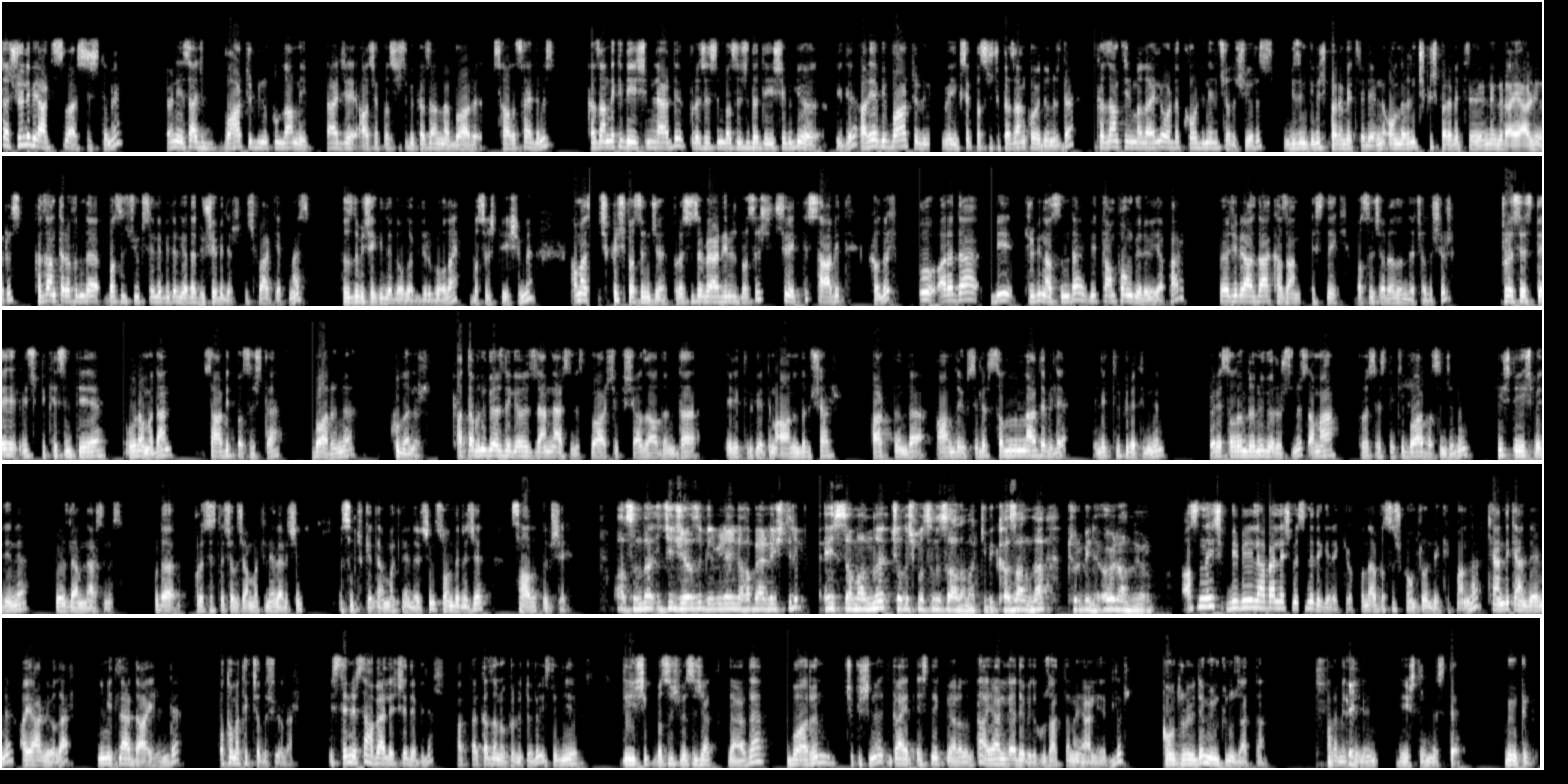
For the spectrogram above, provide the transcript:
Da şöyle bir artısı var sisteme. Örneğin sadece buhar türbünü kullanmayıp sadece alçak basınçlı bir kazanla buharı sağlasaydınız kazandaki değişimlerde prosesin basıncı da değişebiliyor idi. Araya bir buhar türbünü ve yüksek basınçlı kazan koyduğunuzda kazan firmalarıyla orada koordineli çalışıyoruz. Bizim giriş parametrelerini onların çıkış parametrelerine göre ayarlıyoruz. Kazan tarafında basınç yükselebilir ya da düşebilir. Hiç fark etmez. Hızlı bir şekilde de olabilir bu olay, basınç değişimi. Ama çıkış basıncı, prosese verdiğimiz basınç sürekli sabit kalır. Bu arada bir türbin aslında bir tampon görevi yapar. Böylece biraz daha kazan, esnek, basınç aralığında çalışır. Proseste hiçbir kesintiye uğramadan sabit basınçta buharını kullanır. Hatta bunu gözle gözlemlersiniz. Buhar çekişi azaldığında elektrik üretimi anında düşer. Arttığında anında yükselir. Salınımlarda bile elektrik üretiminin öyle salındığını görürsünüz ama prosesteki buhar basıncının hiç değişmediğini gözlemlersiniz. Bu da proseste çalışan makineler için, ısı tüketen makineler için son derece sağlıklı bir şey. Aslında iki cihazı birbirleriyle haberleştirip eş zamanlı çalışmasını sağlamak gibi kazanla türbini öyle anlıyorum. Aslında hiç birbiriyle haberleşmesine de gerek yok. Bunlar basınç kontrollü ekipmanlar. Kendi kendilerini ayarlıyorlar. Limitler dahilinde otomatik çalışıyorlar. İstenirse haberleşebilir. Hatta kazan operatörü istediği değişik basınç ve sıcaklıklarda buharın çıkışını gayet esnek bir aralıkta ayarlayabilir. Uzaktan ayarlayabilir. Kontrolü de mümkün uzaktan. Parametrelerin Peki. değiştirilmesi de mümkün.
